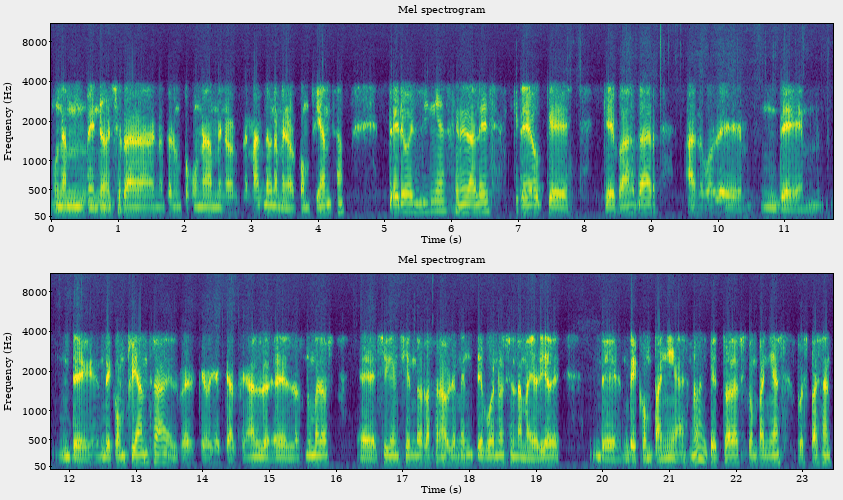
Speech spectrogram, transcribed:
una, menor, se va a notar un poco una menor demanda, una menor confianza, pero en líneas generales creo que, que va a dar algo de, de, confianza el ver que oye que al final eh, los números eh, siguen siendo razonablemente buenos en la mayoría de, de, compañías ¿no? y que todas las compañías pues pasan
